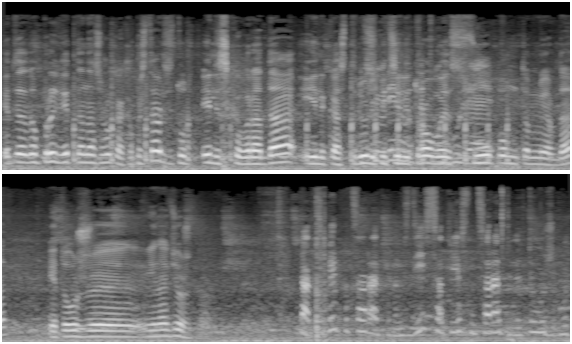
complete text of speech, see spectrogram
Это оно прыгает на нас в руках. А представьте, тут или сковорода, или кастрюля пятилитровая вот с супом, например, да? Это уже ненадежно. Так, теперь по царапинам. Здесь, соответственно, царапины тоже, вот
